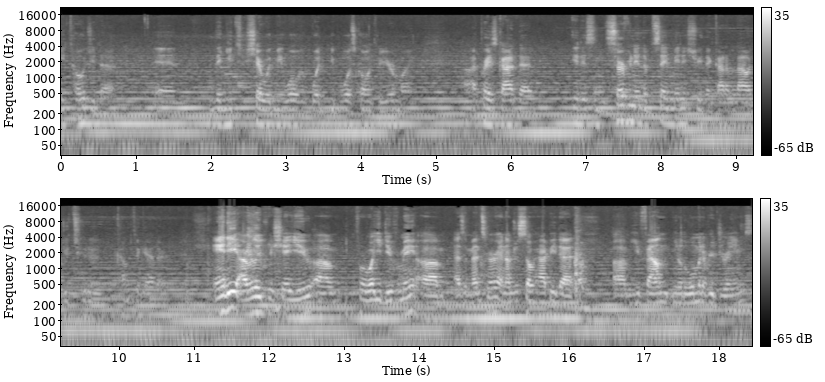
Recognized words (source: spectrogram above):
he told you that, and then you share with me what what was going through your mind. I praise God that it is in serving in the same ministry that God allowed you two to come together. Andy, I really appreciate you um, for what you do for me um, as a mentor, and I'm just so happy that um, you found you know the woman of your dreams.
